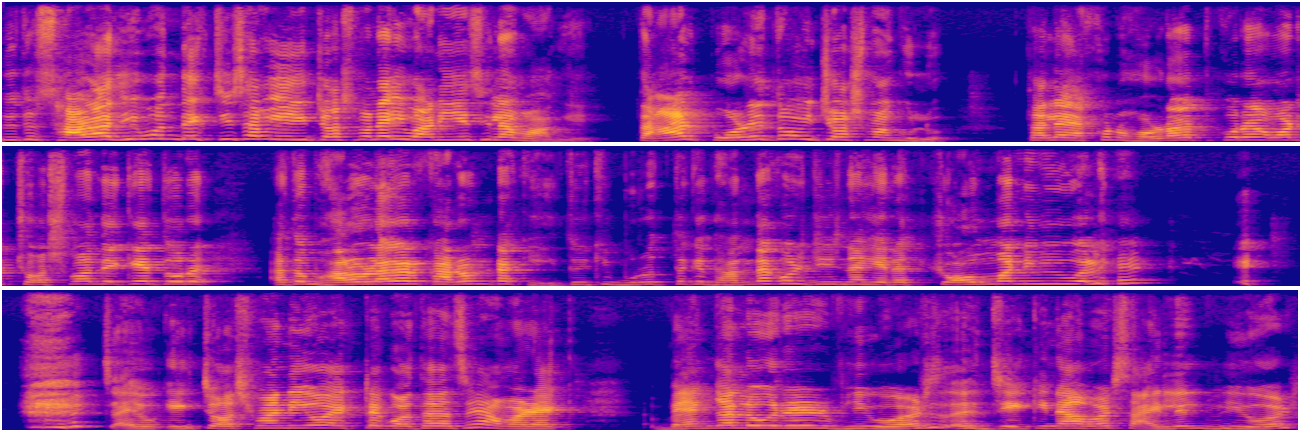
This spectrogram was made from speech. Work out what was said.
তুই তো সারা জীবন দেখছিস, আমি এই চশমাটাই বানিয়েছিলাম আগে। তারপরে তো ওই চশমাগুলো। তাহলে এখন হঠাৎ করে আমার চশমা দেখে তোর এত ভালো লাগার কারণটা কি? তুই কি বুড়োর থেকে ধান্দা করছিস নাকি? এটা চম্মা নিবি বলে? যাই হোক, এই চশমা নিয়েও একটা কথা আছে। আমার এক ব্যাঙ্গালোরের ভিউয়ার্স যে কিনা আমার সাইলেন্ট ভিউয়ার্স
